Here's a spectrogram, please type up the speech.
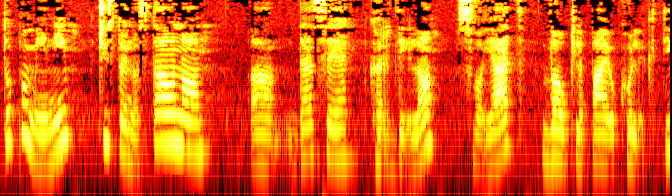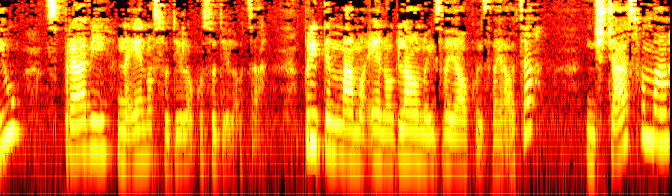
To pomeni čisto enostavno, da se kar delo, svojat, v oklepaju kolektiv, spravi na eno sodelavko sodelavca. Pri tem imamo eno glavno izvajalko izvajalca in s časoma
